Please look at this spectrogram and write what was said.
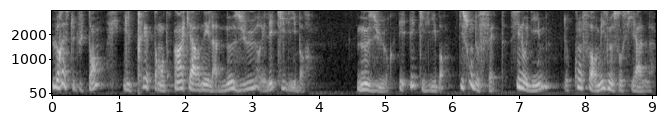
Le reste du temps, ils prétendent incarner la mesure et l'équilibre. mesure et équilibre qui sont de fait synonymes de conformisme social.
